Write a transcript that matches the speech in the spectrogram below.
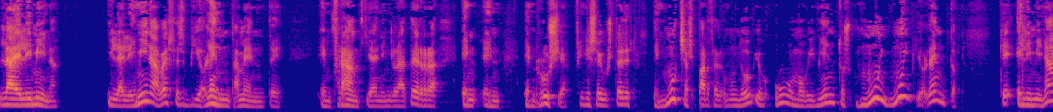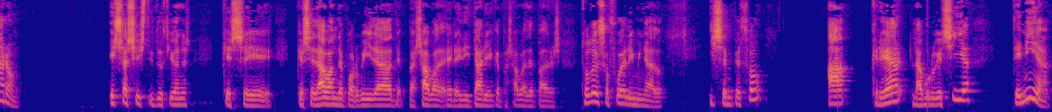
la elimina, y la elimina a veces violentamente, en Francia, en Inglaterra, en, Rusia. Fíjense ustedes, en muchas partes del mundo hubo, movimientos muy, muy violentos que eliminaron esas instituciones que se, que se daban de por vida, de, pasaba hereditaria, que pasaba de padres. Todo eso fue eliminado. Y se empezó a crear la burguesía, tenía,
